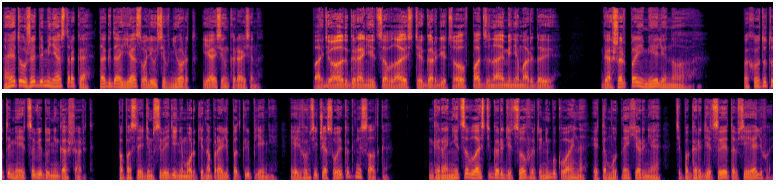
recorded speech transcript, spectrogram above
А это уже для меня строка. Тогда я свалился в Нёрд, ясен-красен. Падет граница власти гордецов под знаменем Орды. Гашард поимели, но... Походу, тут имеется в виду не Гашард. По последним сведениям, орки направили подкрепление, и эльфам сейчас ой как не сладко. Граница власти гордецов — это не буквально, это мутная херня. Типа гордецы — это все эльфы,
